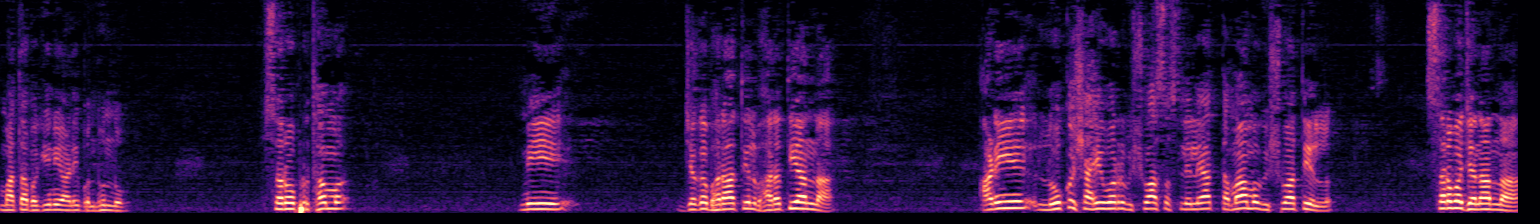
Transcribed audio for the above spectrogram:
माता भगिनी आणि बंधूंनो सर्वप्रथम मी जगभरातील भारतीयांना आणि लोकशाहीवर विश्वास असलेल्या तमाम विश्वातील सर्व जनांना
